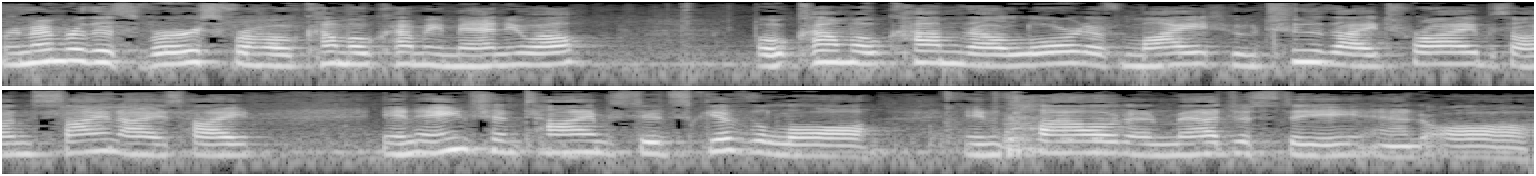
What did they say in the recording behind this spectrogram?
Remember this verse from O come, O come, Emmanuel? O come, O come, thou Lord of might, who to thy tribes on Sinai's height in ancient times didst give the law in cloud and majesty and awe.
